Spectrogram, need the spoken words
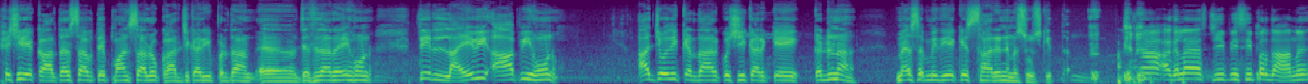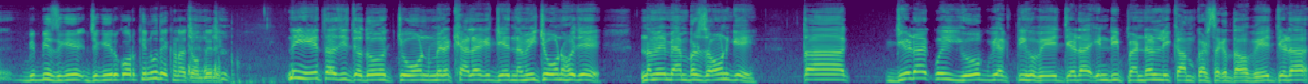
ਫਿਰ ਸ਼੍ਰੀ ਅਕਾਲ ਤਖਤ ਸਾਹਿਬ ਤੇ 5 ਸਾਲ ਉਹ ਕਾਰਜਕਾਰੀ ਪ੍ਰਧਾਨ ਅ, ਜਥੇਦਾਰ ਰਹੇ ਹੋਣ ਤੇ ਲਾਏ ਵੀ ਆਪ ਹੀ ਹੋਣ ਅੱਜ ਉਹਦੀ ਕਿਰਦਾਰ ਕੁਸ਼ੀ ਕਰਕੇ ਕੱਢਣਾ ਮੈਂ ਸਮਝਦੀ ਹਾਂ ਕਿ ਸਾਰਿਆਂ ਨੇ ਮਹਿਸੂਸ ਕੀਤਾ। ਅਗਲਾ ਐਸਜੀਪੀਸੀ ਪ੍ਰਧਾਨ ਬੀਬੀ ਜਗੀਰ ਕੌਰ ਕਿਹਨੂੰ ਦੇਖਣਾ ਚਾਹੁੰਦੇ ਨੇ? ਨਹੀਂ ਇਹ ਤਾਂ ਜੀ ਜਦੋਂ ਚੋਣ ਮੇਰਾ ਖਿਆਲ ਹੈ ਕਿ ਜੇ ਨਵੀਂ ਚੋਣ ਹੋ ਜੇ ਨਵੇਂ ਮੈਂਬਰਸ ਆਉਣਗੇ ਤਾਂ ਜਿਹੜਾ ਕੋਈ ਯੋਗ ਵਿਅਕਤੀ ਹੋਵੇ ਜਿਹੜਾ ਇੰਡੀਪੈਂਡੈਂਟਲੀ ਕੰਮ ਕਰ ਸਕਦਾ ਹੋਵੇ ਜਿਹੜਾ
